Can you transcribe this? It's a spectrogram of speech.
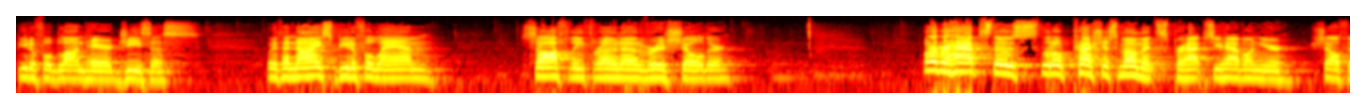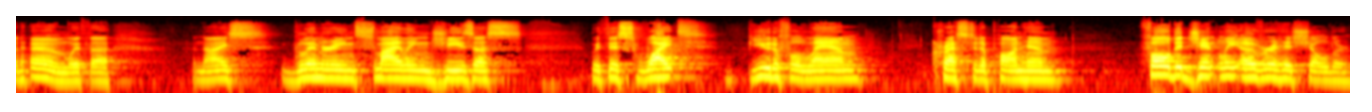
beautiful blonde haired Jesus, with a nice, beautiful lamb softly thrown over his shoulder. Or perhaps those little precious moments, perhaps you have on your shelf at home with a, a nice, glimmering, smiling Jesus with this white beautiful lamb crested upon him, folded gently over his shoulder.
